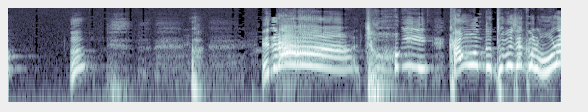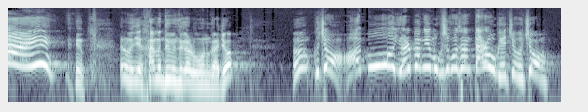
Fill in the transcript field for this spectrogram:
어? 어? 얘들아, 저기 강원도 두면산걸 오라. 그럼 이제 가면 두면산걸 오는 거죠? 어, 그죠? 아, 뭐 열방의 목숨건 따라오겠죠, 그죠?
